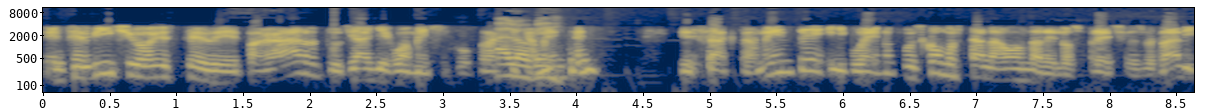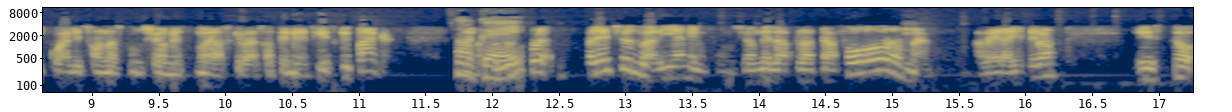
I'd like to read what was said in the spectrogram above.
el servicio este de pagar, pues ya llegó a México prácticamente. Exactamente, y bueno, pues cómo está la onda de los precios, ¿verdad? Y cuáles son las funciones nuevas que vas a tener si es que pagas. Bueno, Ok. pues los pre- precios varían en función de la plataforma. A ver, ahí te va. Esto,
